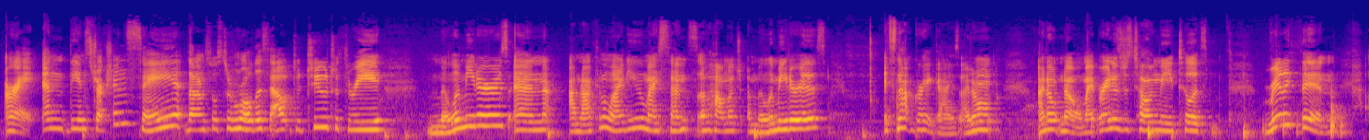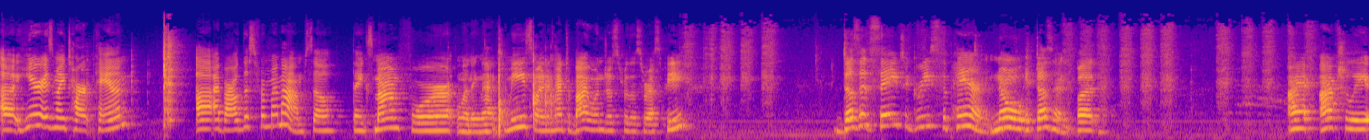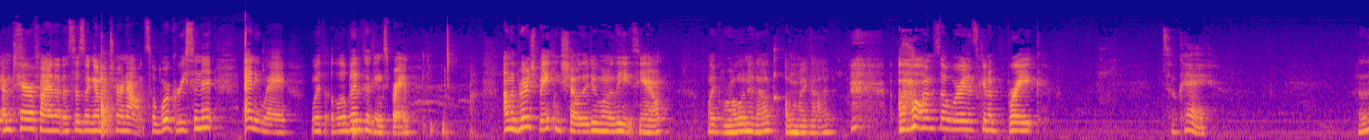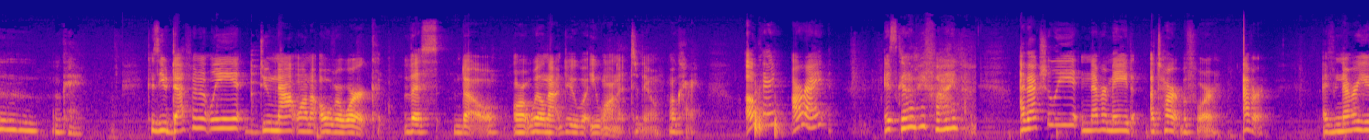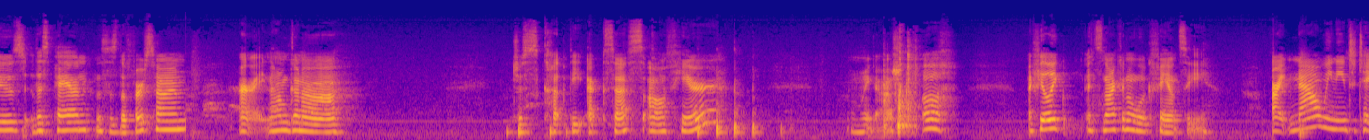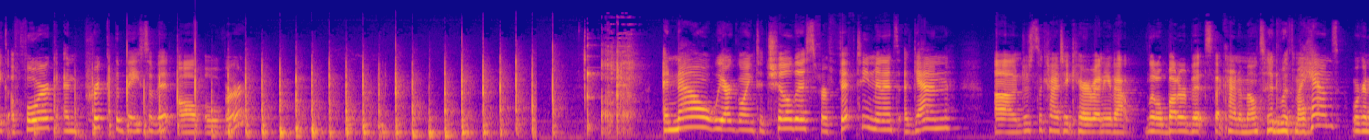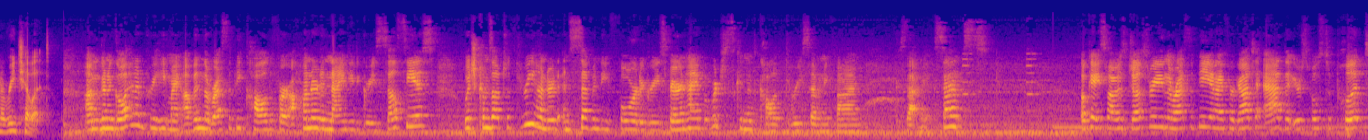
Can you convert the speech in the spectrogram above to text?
All right, and the instructions say that I'm supposed to roll this out to two to three millimeters, and I'm not gonna lie to you, my sense of how much a millimeter is, it's not great, guys. I don't, I don't know. My brain is just telling me till it's really thin. Uh, here is my tart pan. Uh, I borrowed this from my mom, so thanks mom for lending that to me so I didn't have to buy one just for this recipe. Does it say to grease the pan? No, it doesn't, but I actually I'm terrified that this isn't gonna turn out. So we're greasing it anyway with a little bit of cooking spray. On the British Baking Show, they do one of these, you know? Like rolling it up. Oh my God. Oh, I'm so worried it's gonna break. It's okay. Oh, okay. Because you definitely do not want to overwork this dough or it will not do what you want it to do. Okay. Okay, all right. It's gonna be fine. I've actually never made a tart before, ever. I've never used this pan. This is the first time. All right, now I'm gonna just cut the excess off here. Oh my gosh, ugh. I feel like it's not gonna look fancy. All right, now we need to take a fork and prick the base of it all over. And now we are going to chill this for 15 minutes again, uh, just to kind of take care of any of that little butter bits that kind of melted with my hands. We're gonna rechill it. I'm gonna go ahead and preheat my oven. The recipe called for 190 degrees Celsius, which comes out to 374 degrees Fahrenheit, but we're just gonna call it 375 that makes sense. Okay, so I was just reading the recipe and I forgot to add that you're supposed to put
